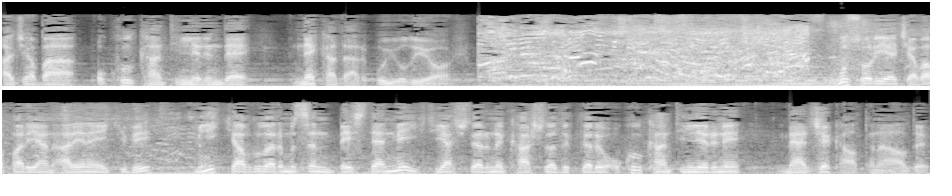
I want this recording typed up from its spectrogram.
acaba okul kantinlerinde ne kadar uyuluyor? Bu soruya cevap arayan Arena ekibi minik yavrularımızın beslenme ihtiyaçlarını karşıladıkları okul kantinlerini mercek altına aldı.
